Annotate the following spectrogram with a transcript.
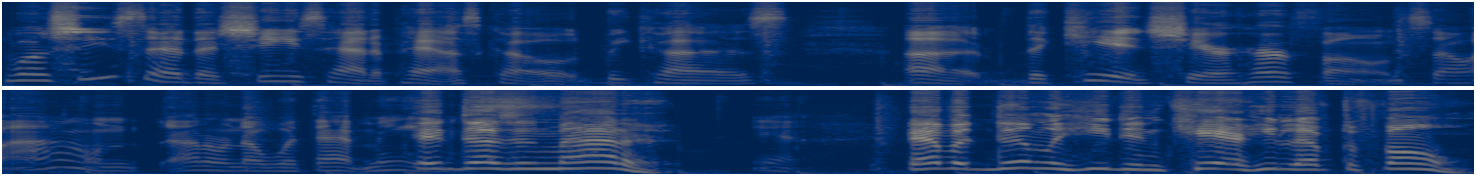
Well, she said that she's had a passcode because uh, the kids share her phone. So I don't I don't know what that means. It doesn't matter. yeah. Evidently, he didn't care. He left the phone.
